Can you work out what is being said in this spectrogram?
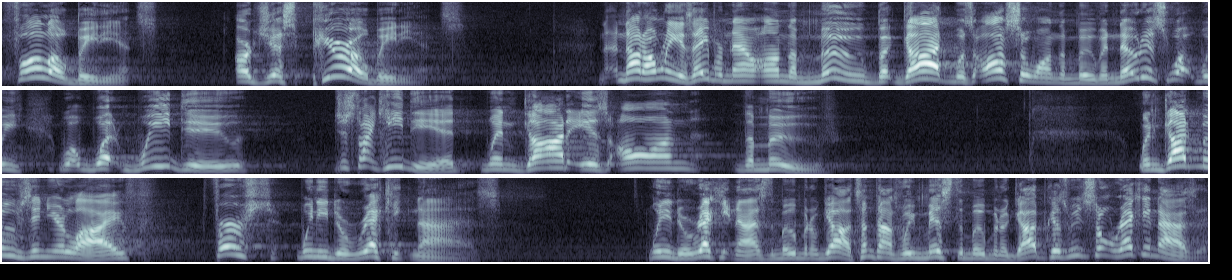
full obedience or just pure obedience. Not only is Abram now on the move, but God was also on the move. And notice what we, what, what we do, just like he did, when God is on the move. When God moves in your life, first we need to recognize. We need to recognize the movement of God. Sometimes we miss the movement of God because we just don't recognize it.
